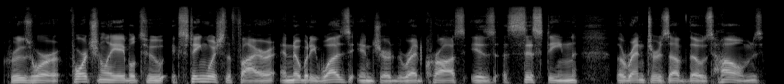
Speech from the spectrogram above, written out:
Crews were fortunately able to extinguish the fire and nobody was injured. The Red Cross is assisting the renters of those homes.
